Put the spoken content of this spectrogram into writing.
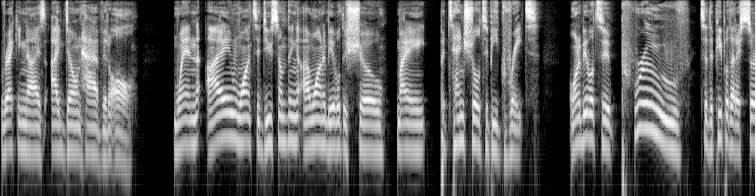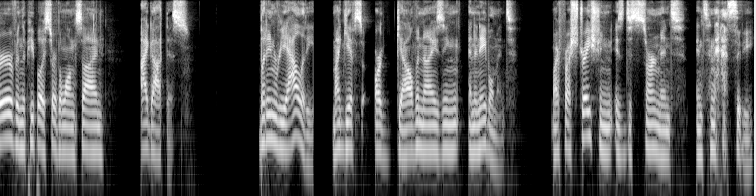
recognize I don't have it all. When I want to do something, I want to be able to show my potential to be great. I want to be able to prove to the people that I serve and the people I serve alongside, I got this. But in reality, my gifts are galvanizing and enablement. My frustration is discernment and tenacity.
